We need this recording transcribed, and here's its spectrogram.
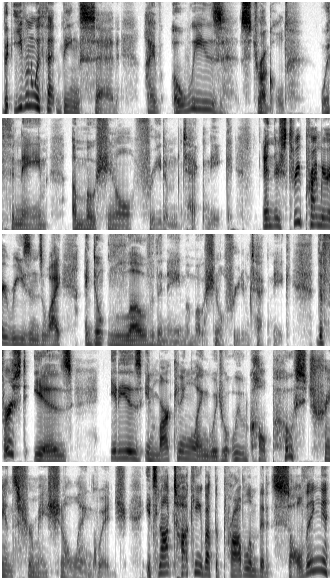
But even with that being said, I've always struggled with the name emotional freedom technique. And there's three primary reasons why I don't love the name emotional freedom technique. The first is it is in marketing language what we would call post transformational language. It's not talking about the problem that it's solving,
